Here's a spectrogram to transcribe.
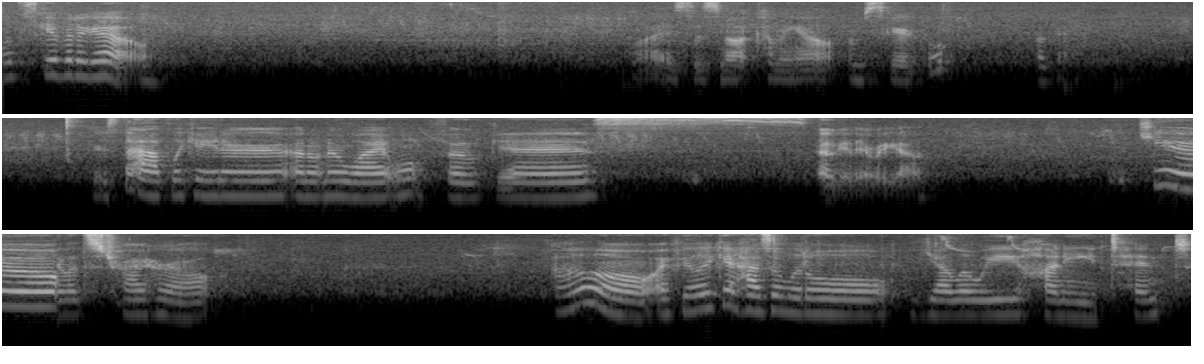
let's give it a go. Why is this not coming out? I'm scared. Oh, okay. Here's the applicator. I don't know why it won't focus. Okay, there we go. Cute. Let's try her out. Oh, I feel like it has a little yellowy honey tint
